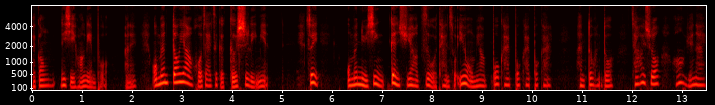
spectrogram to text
老公你是黄脸婆啊！我们都要活在这个格式里面，所以我们女性更需要自我探索，因为我们要拨开、拨开、拨开很多很多，才会说哦，原来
